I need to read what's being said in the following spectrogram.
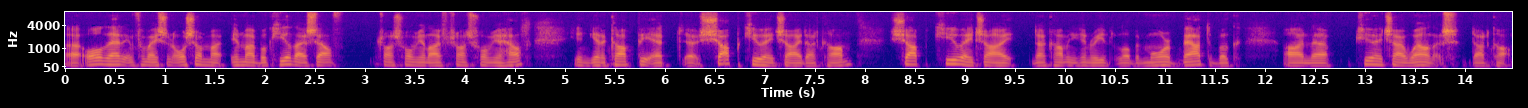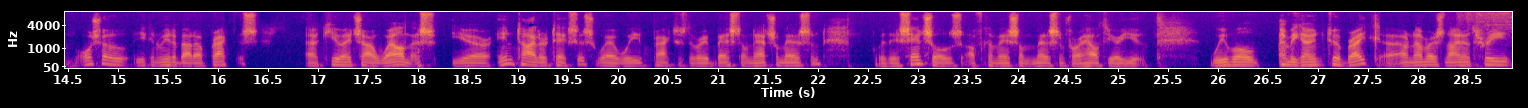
uh, all that information also in my in my book Heal Thyself, Transform Your Life, Transform Your Health. You can get a copy at uh, shopqhi.com, shopqhi.com, you can read a little bit more about the book on qhiwellness.com. Also, you can read about our practice uh, QHI Wellness here in Tyler, Texas, where we practice the very best of natural medicine with the essentials of conventional medicine for a healthier you. We will be going to a break. Uh, our number is 903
